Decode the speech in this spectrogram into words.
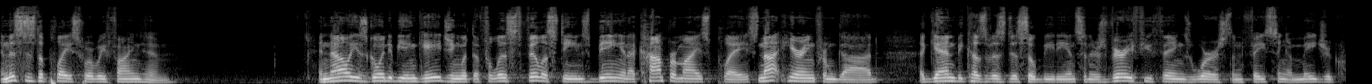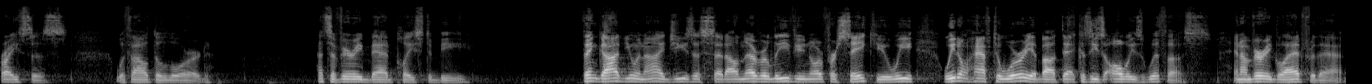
And this is the place where we find him. And now he is going to be engaging with the Philistines, being in a compromised place, not hearing from God, again because of his disobedience. And there's very few things worse than facing a major crisis without the Lord. That's a very bad place to be. Thank God you and I, Jesus said, I'll never leave you nor forsake you. We, we don't have to worry about that because He's always with us. And I'm very glad for that.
